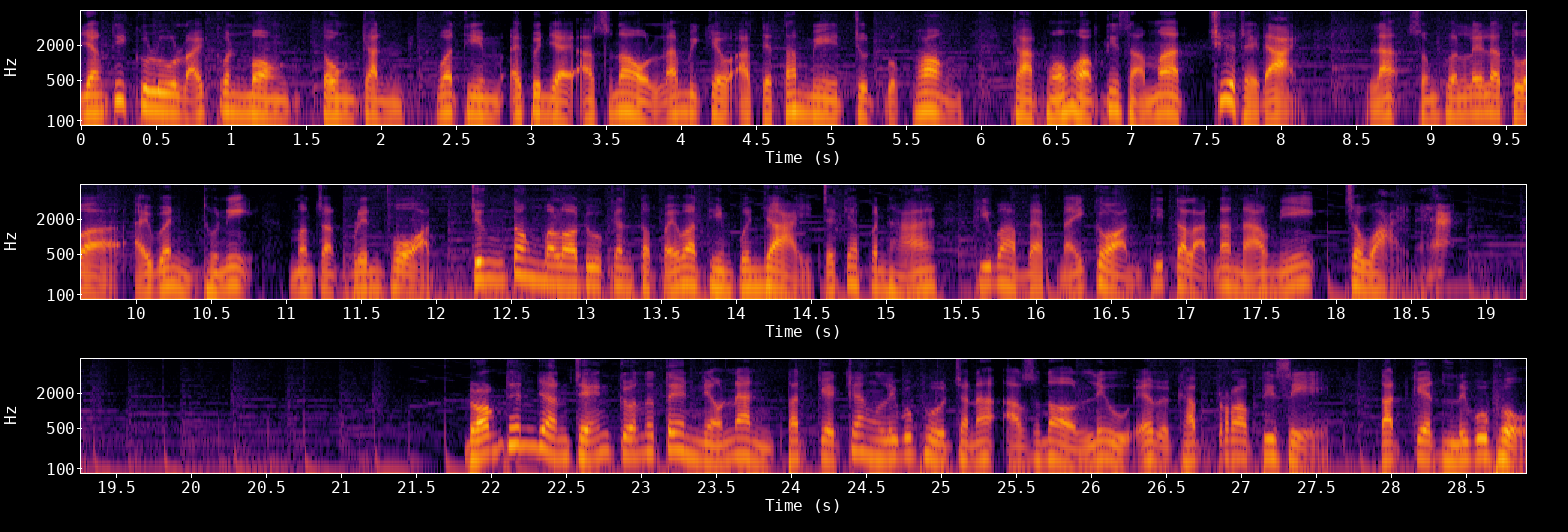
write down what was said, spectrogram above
อย่างที่กูรูหลายคนมองตรงกันว่าทีมไอ้ปืนใหญ่อาร์เซนอลและมิเกลอาร์เตต้ามีจุดบกพร่อง ขาดหัวหอกที่สามารถเชื่อใจได้ และสมควรเลยละตัวไอเวนทูนี่มาจากเบรนท์ฟอร์ดจึงต้องมารอดูกันต่อไปว่าทีมปืนใหญ่จะแก้ปัญหาที่ว่าแบบไหนก่อนที่ตลาดหน้าหนาวนี้จะวายนะฮะ รองเท่นอย่างเจ๋งโกลนเต้นเหนียวแน่น ตัดเกตข้างลิเวอร์พูลชนะอาร์เซนอลลิวเอฟเอคัพรอบที่ 4 ตัดเกตลิเวอร์พูล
